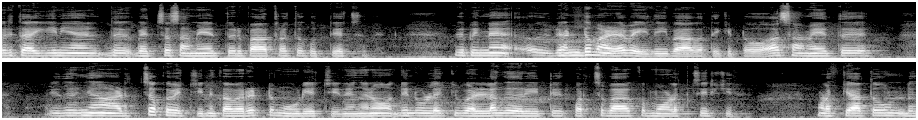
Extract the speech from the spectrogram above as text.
ഒരു തൈയിന് ഞാൻ ഇത് വെച്ച സമയത്ത് ഒരു പാത്രത്ത് കുത്തി വെച്ചത്. ഇത് പിന്നെ രണ്ട് മഴ പെയ്ത് ഈ ഭാഗത്തേക്ക് കിട്ടോ. ആ സമയത്ത് ഇത് ഞാൻ അടച്ചൊക്കെ വെച്ചിരുന്നു കവറിട്ട് മൂടി വെച്ചിരുന്നു എങ്ങനോ ഇതിന്റെ ഉള്ളിലേക്ക് വെള്ളം കയറിയിട്ട് കുറച്ച് ഭാഗമൊക്കെ മുളച്ചിരിക്കുന്നു. മുളയ്ക്കാത്തതുകൊണ്ട്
